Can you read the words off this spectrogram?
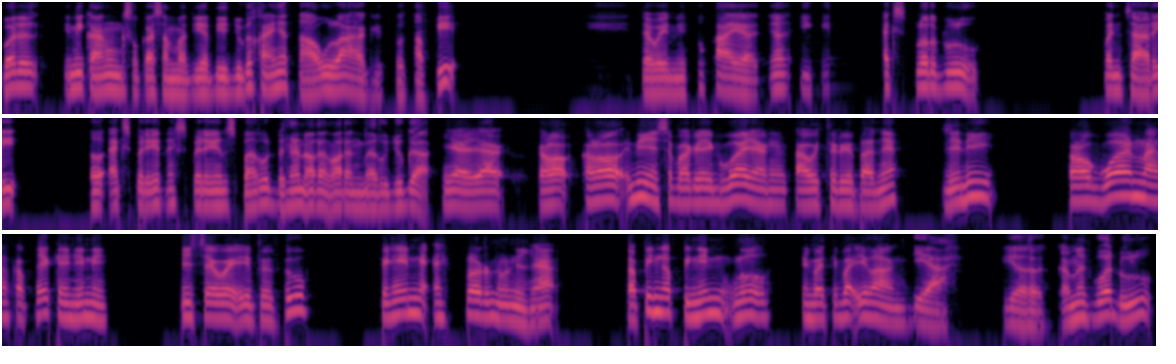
gue ini kan suka sama dia, dia juga kayaknya tahu lah gitu. Tapi cewek ini tuh kayaknya ingin explore dulu, mencari eh, experience-experience baru dengan orang-orang baru juga. Iya ya. Kalau kalau ini sebagai gua yang tahu ceritanya, jadi kalau gua nangkepnya kayak gini, si cewek itu tuh pengen explore dunia, tapi nggak pengen lu tiba-tiba hilang. iya Iya, karena gue dulu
